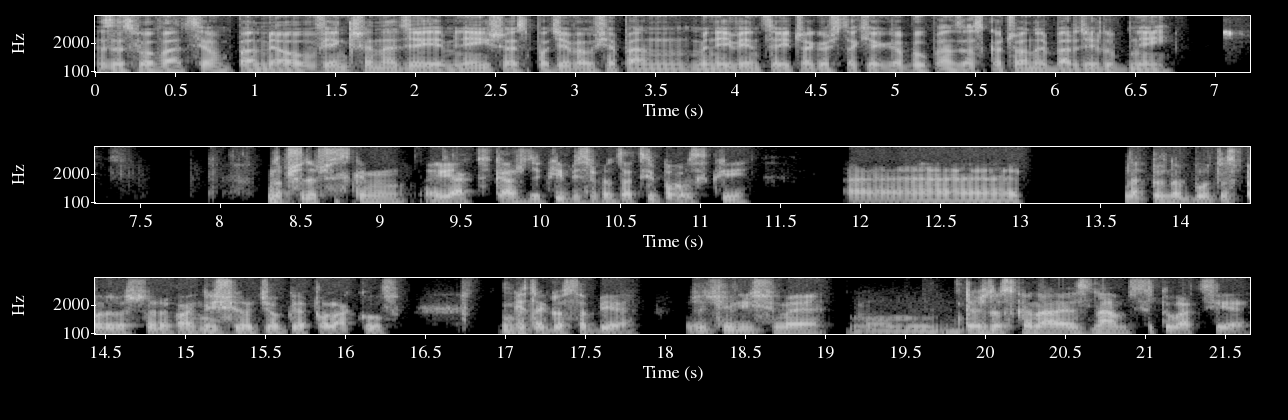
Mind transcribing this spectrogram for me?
ze Słowacją. Pan miał większe nadzieje, mniejsze, spodziewał się pan mniej więcej czegoś takiego, był pan zaskoczony bardziej lub mniej? No przede wszystkim, jak każdy kibic reprezentacji Polski, e, na pewno było to spore rozczarowanie, jeśli chodzi o grę Polaków. Nie tego sobie życzyliśmy. Mm, też doskonale znam sytuację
